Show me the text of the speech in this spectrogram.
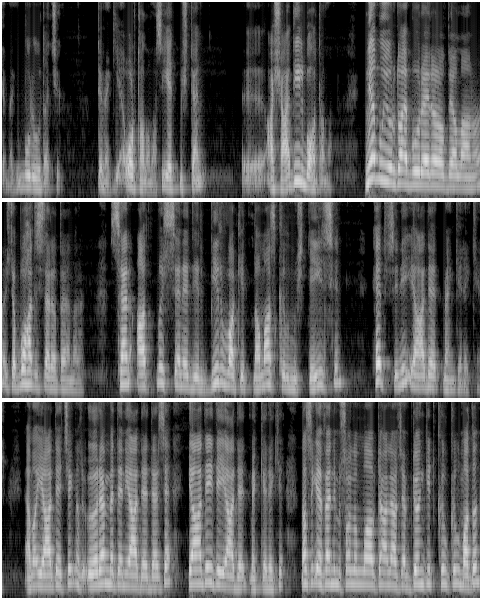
demek ki buluğu da çık. Demek ki ortalaması 70'ten e, aşağı değil bu adamın. Ne buyurdu Ebu Hureyre radıyallahu anh? İşte bu hadislere dayanarak. Sen 60 senedir bir vakit namaz kılmış değilsin. Hepsini iade etmen gerekir. Ama iade edecek nasıl? Öğrenmeden iade ederse iadeyi de iade etmek gerekir. Nasıl ki Efendimiz sallallahu aleyhi ve sellem dön git kıl kılmadın.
